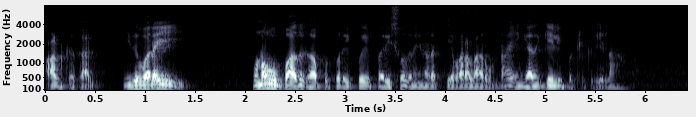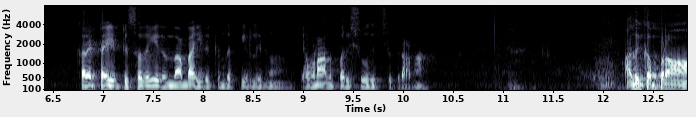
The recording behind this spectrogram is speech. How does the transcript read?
ஆல்கஹால். இதுவரை உணவு பாதுகாப்புத்துறை போய் பரிசோதனை நடத்திய வரலாறு உண்டா? எங்கேயாவது கேள்விப்பட்டிருக்கிறீங்களா கரெக்டாக எட்டு சதவீதம் தான்டா இருக்குது இந்த பீரியட்லன்னு எவனாவது பரிசோதிச்சிருக்கிறானா? அதுக்கப்புறம்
